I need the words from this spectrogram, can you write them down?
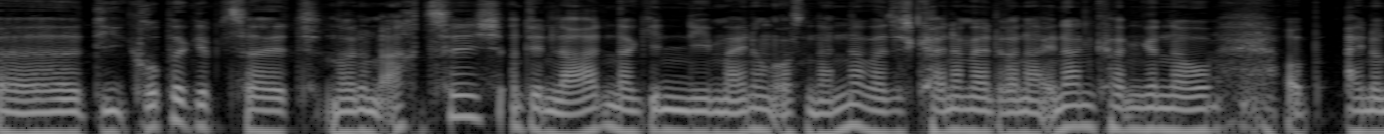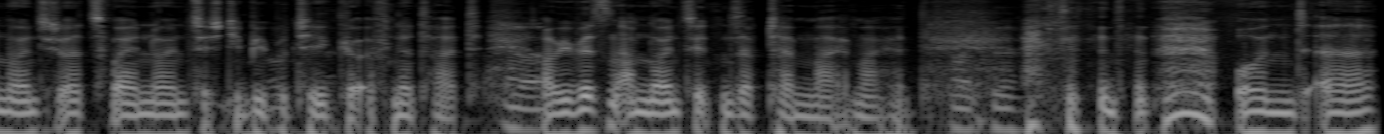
Äh, die Gruppe gibt es seit 89 und den Laden, da gehen die Meinungen auseinander, weil sich keiner mehr dran erinnern kann genau, ob 91 oder 92 die Bibliothek okay. geöffnet hat. Ja. Aber wir wissen am 19. September immerhin. Okay. und äh,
